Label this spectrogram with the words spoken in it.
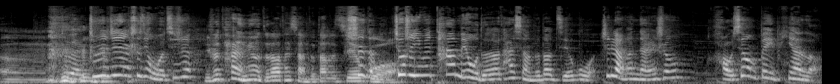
嗯，对，就是这件事情，我其实 你说他也没有得到他想得到的结果是的，，就是因为他没有得到他想得到结果，这两个男生好像被骗了，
